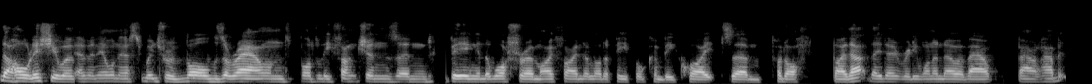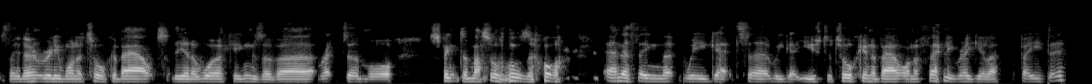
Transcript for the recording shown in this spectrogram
the whole issue of, of, an illness which revolves around bodily functions and being in the washroom, I find a lot of people can be quite um, put off by that. They don't really want to know about bowel habits. They don't really want to talk about the inner workings of a rectum or sphincter muscles or anything that we get uh, we get used to talking about on a fairly regular basis.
